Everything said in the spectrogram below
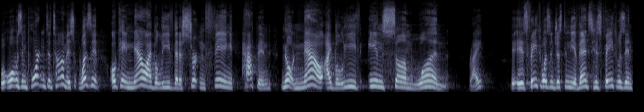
What was important to Thomas wasn't, okay, now I believe that a certain thing happened. No, now I believe in someone, right? His faith wasn't just in the events, his faith was in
